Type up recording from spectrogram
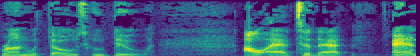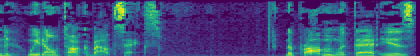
run with those who do. I'll add to that, and we don't talk about sex. The problem with that is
